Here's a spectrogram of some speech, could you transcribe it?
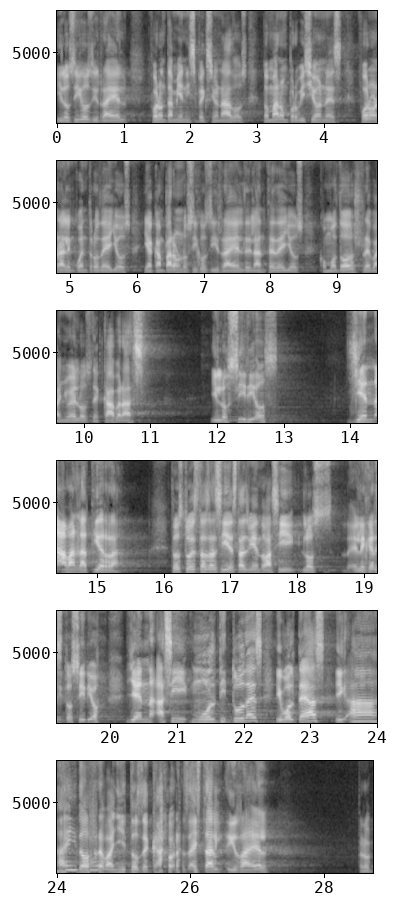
Y los hijos de Israel fueron también inspeccionados, tomaron provisiones, fueron al encuentro de ellos y acamparon los hijos de Israel delante de ellos como dos rebañuelos de cabras. Y los sirios llenaban la tierra. Entonces tú estás así, estás viendo así los, el ejército sirio llena así multitudes y volteas y ah, hay dos rebañitos de cabras, ahí está Israel. Pero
